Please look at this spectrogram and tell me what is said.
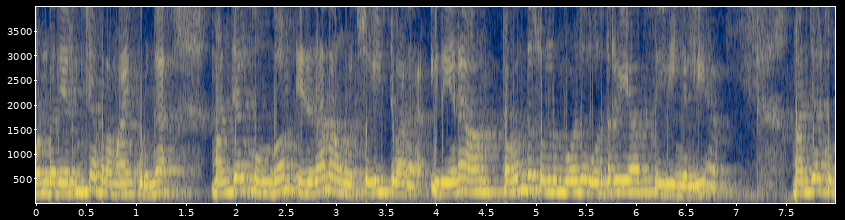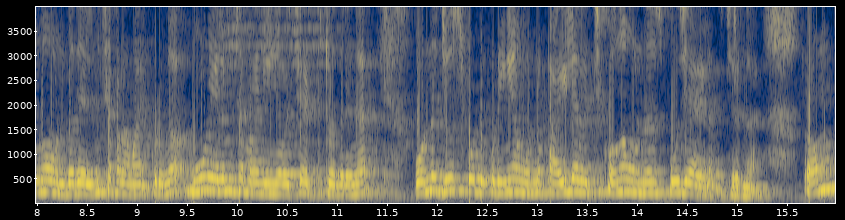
ஒன்பது எலுமிச்சம்பழம் வாங்கி கொடுங்க. மஞ்சள் குங்குமம் இதுதான் நான் உங்களுக்கு சொல்லிட்டு வரேன். இது ஏன்னா தொடர்ந்து சொல்லும்போது ஒரு தடவையாவது செய்வீங்க இல்லையா? மஞ்சள் குங்குமம் ஒன்பது எலுமிச்சம்பழம் வாங்கி கொடுங்க. மூணு எலுமிச்சம்பழம் நீங்கள் வச்சு எடுத்துகிட்டு வந்துடுங்க ஒன்று ஜூஸ் போட்டு குடிங்க ஒன்று பையில் வச்சுக்கோங்க ஒன்று பூஜை அறையில் வச்சுருங்க. ரொம்ப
